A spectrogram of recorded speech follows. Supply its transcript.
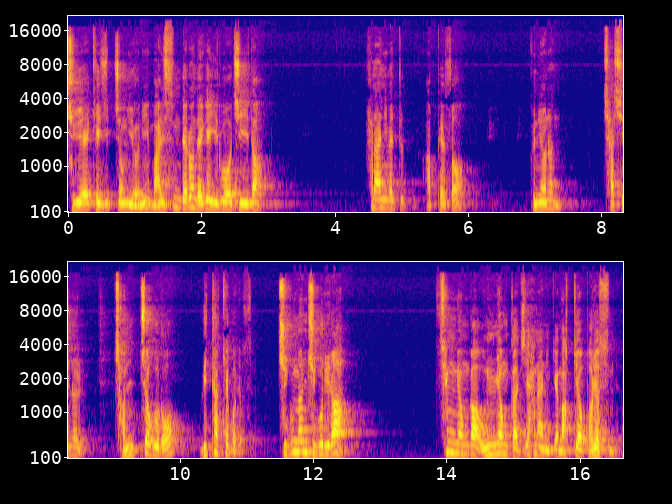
주의 계집종 예언이 말씀대로 내게 이루어지이다. 하나님의 뜻 앞에서 그녀는 자신을 전적으로 위탁해 버렸어요. 죽으면 죽으리라 생명과 운명까지 하나님께 맡겨 버렸습니다.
